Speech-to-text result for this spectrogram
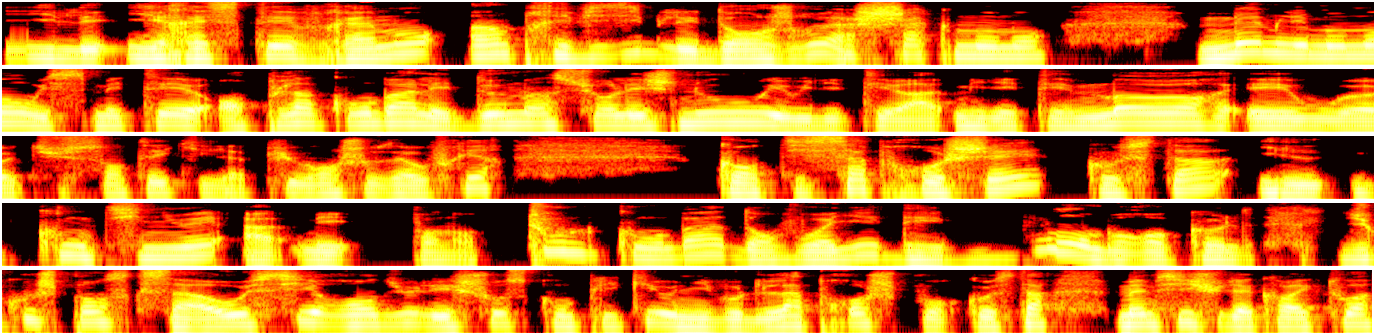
il, il restait vraiment imprévisible et dangereux à chaque moment. Même les moments où il se mettait en plein combat, les deux mains sur les genoux, et où il était, il était mort, et où euh, tu sentais qu'il a plus grand chose à offrir, quand il s'approchait, Costa, il, continuait à, mais pendant tout le combat, d'envoyer des bombes Rockhold. Du coup, je pense que ça a aussi rendu les choses compliquées au niveau de l'approche pour Costa, même si je suis d'accord avec toi,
